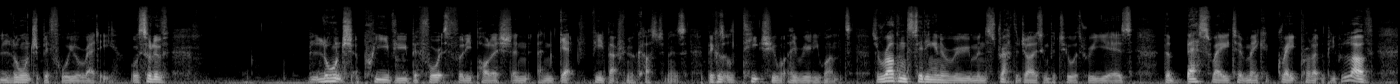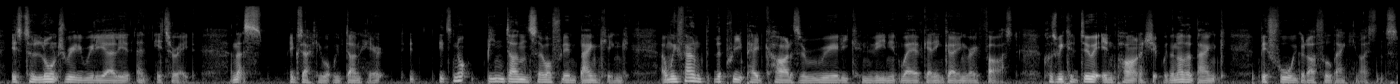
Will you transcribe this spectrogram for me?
launch before you're ready, or sort of launch a preview before it's fully polished and, and get feedback from your customers because it'll teach you what they really want. So rather than sitting in a room and strategizing for two or three years, the best way to make a great product that people love is to launch really, really early and, and iterate. And that's exactly what we've done here. It, it's not been done so often in banking, and we found the prepaid card as a really convenient way of getting going very fast because we could do it in partnership with another bank before we got our full banking license.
